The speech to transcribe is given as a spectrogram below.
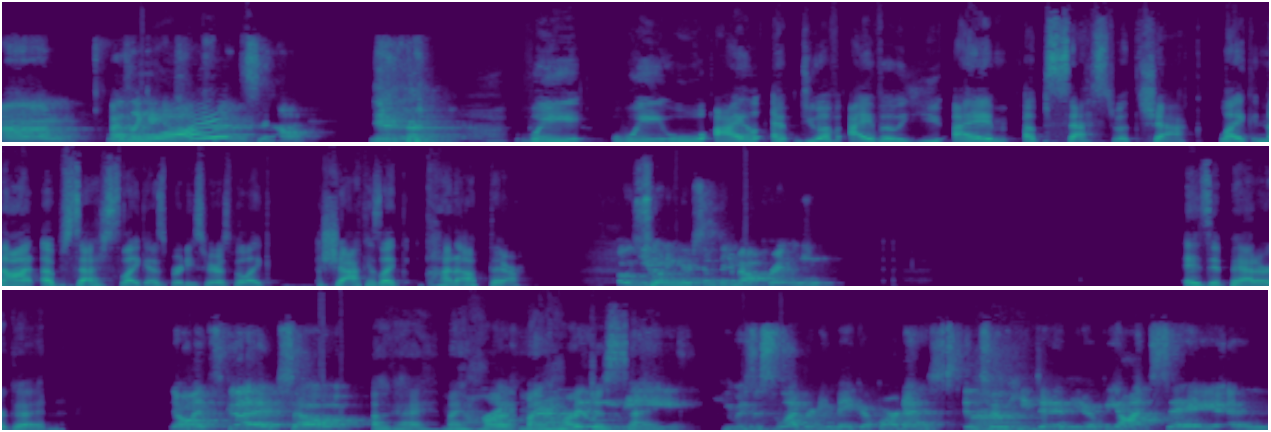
um, I was like, I guess we're friends now. wait, wait. I uh, do you have? I have a. I'm obsessed with Shaq. Like not obsessed like as Britney Spears, but like Shaq is like kind of up there. oh, do you So- want to hear something about Britney? Is it bad or good? No, it's good. So Okay, my heart, my heart Billy just sank. He was a celebrity makeup artist, and so he did, you know, Beyonce and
